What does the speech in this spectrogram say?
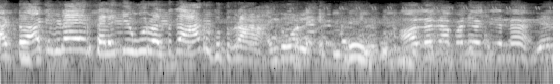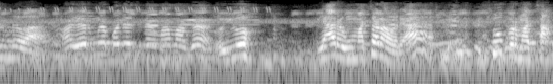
அடுத்த வாட்டி விநாயகர் சிலைக்கு ஊர்வலத்துக்கு ஆர்டர் குத்துக்குறாங்க இந்த ஊர்ல. ஆல்ரெடி நான் பண்ணி வச்சுக்கிறேன். ஏற்கனவே வா. நான் ஏற்கனவே பண்ணி வச்சுக்கிறேன் மாமாக்கு ஐயோ யாரு உங்க மச்சான் அவரா? சூப்பர் மச்சான்.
